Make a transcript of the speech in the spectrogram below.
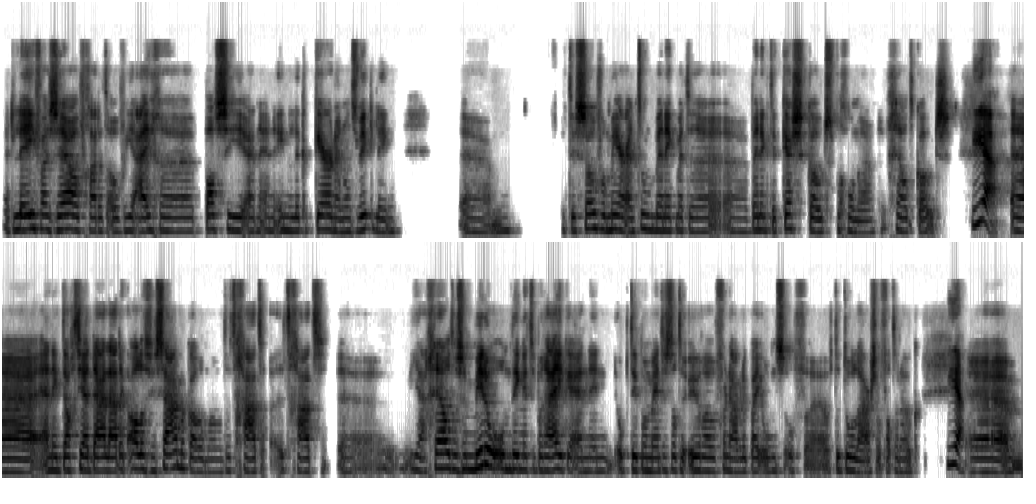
het leven zelf, gaat het over je eigen passie en, en innerlijke kern en ontwikkeling. Um, het is zoveel meer. En toen ben ik, met de, uh, ben ik de cashcoach begonnen, geldcoach. Ja. Uh, en ik dacht, ja, daar laat ik alles in samenkomen. Want het gaat, het gaat uh, ja, geld is een middel om dingen te bereiken. En in, op dit moment is dat de euro voornamelijk bij ons, of, of de dollars, of wat dan ook. Ja. Ehm,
